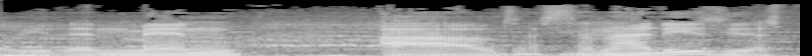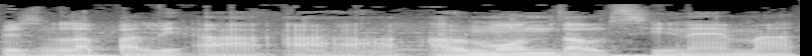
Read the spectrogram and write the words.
evidentment, als escenaris i després a la a, a, al món del cinema.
